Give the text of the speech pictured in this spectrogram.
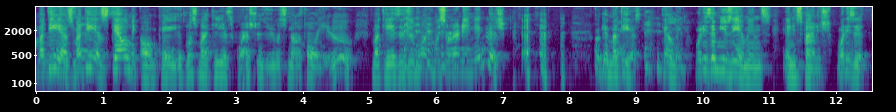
Matias, Matthias, Museos. tell me. Okay, it was Matias' questions. It was not for you. Matias is the one who's learning English. okay, Matias, tell me, what is a museum in, in Spanish? What is it?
